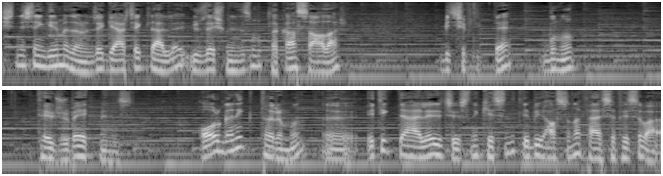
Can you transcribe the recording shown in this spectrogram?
İşin içine girmeden önce gerçeklerle yüzleşmeniz mutlaka sağlar. Bir çiftlikte bunu tecrübe etmeniz. Organik tarımın e, etik değerler içerisinde kesinlikle bir aslında felsefesi var.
